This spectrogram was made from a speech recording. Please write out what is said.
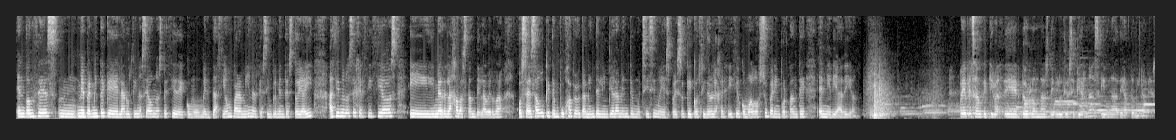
Entonces mm, me permite que la rutina sea una especie de como meditación para mí, en el que simplemente estoy ahí haciendo los ejercicios y me relaja bastante, la verdad. O sea, es algo que te empuja, pero también te limpia la mente muchísimo y es por eso que considero el ejercicio como algo súper importante en mi día a día. Hoy he pensado que quiero hacer dos rondas de glúteos y piernas y una de abdominales.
